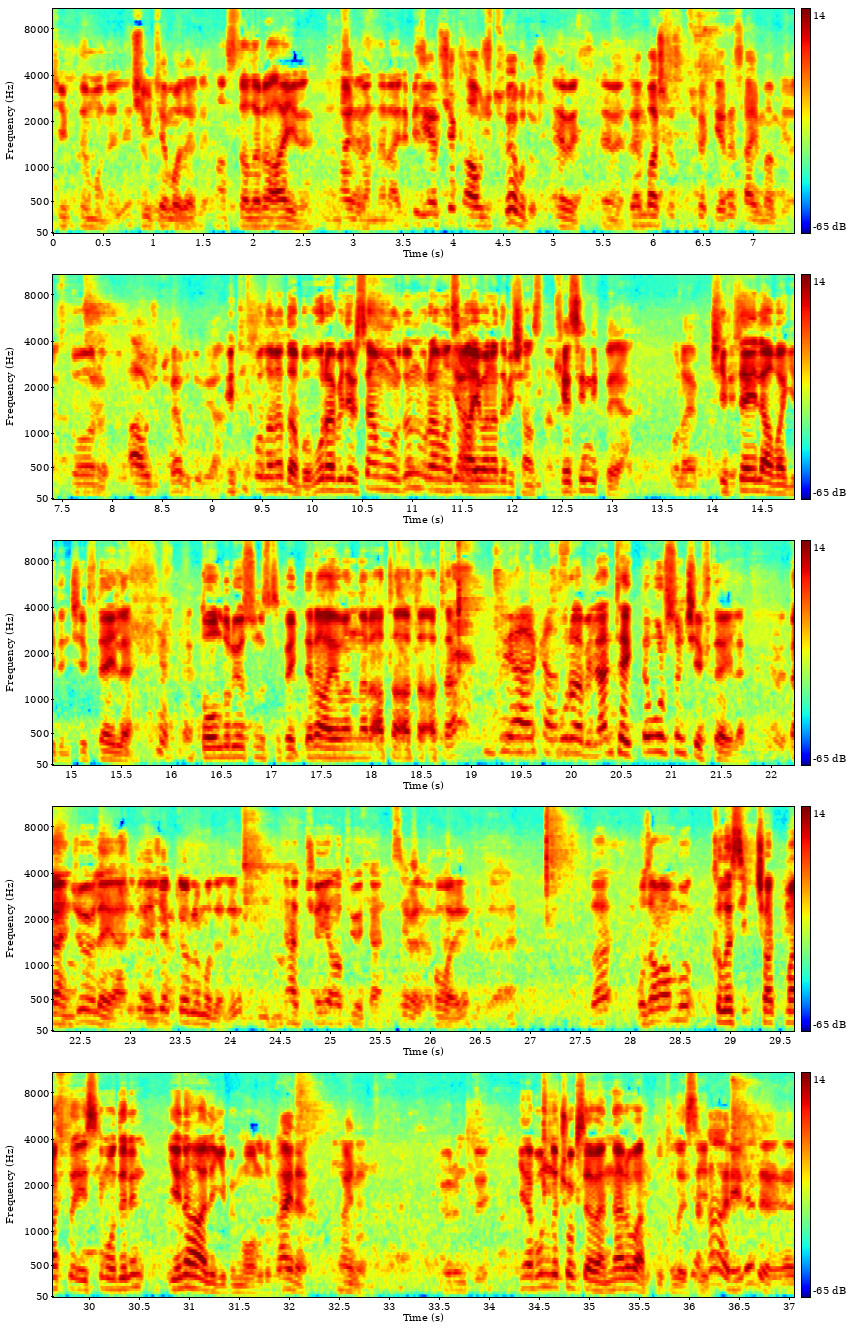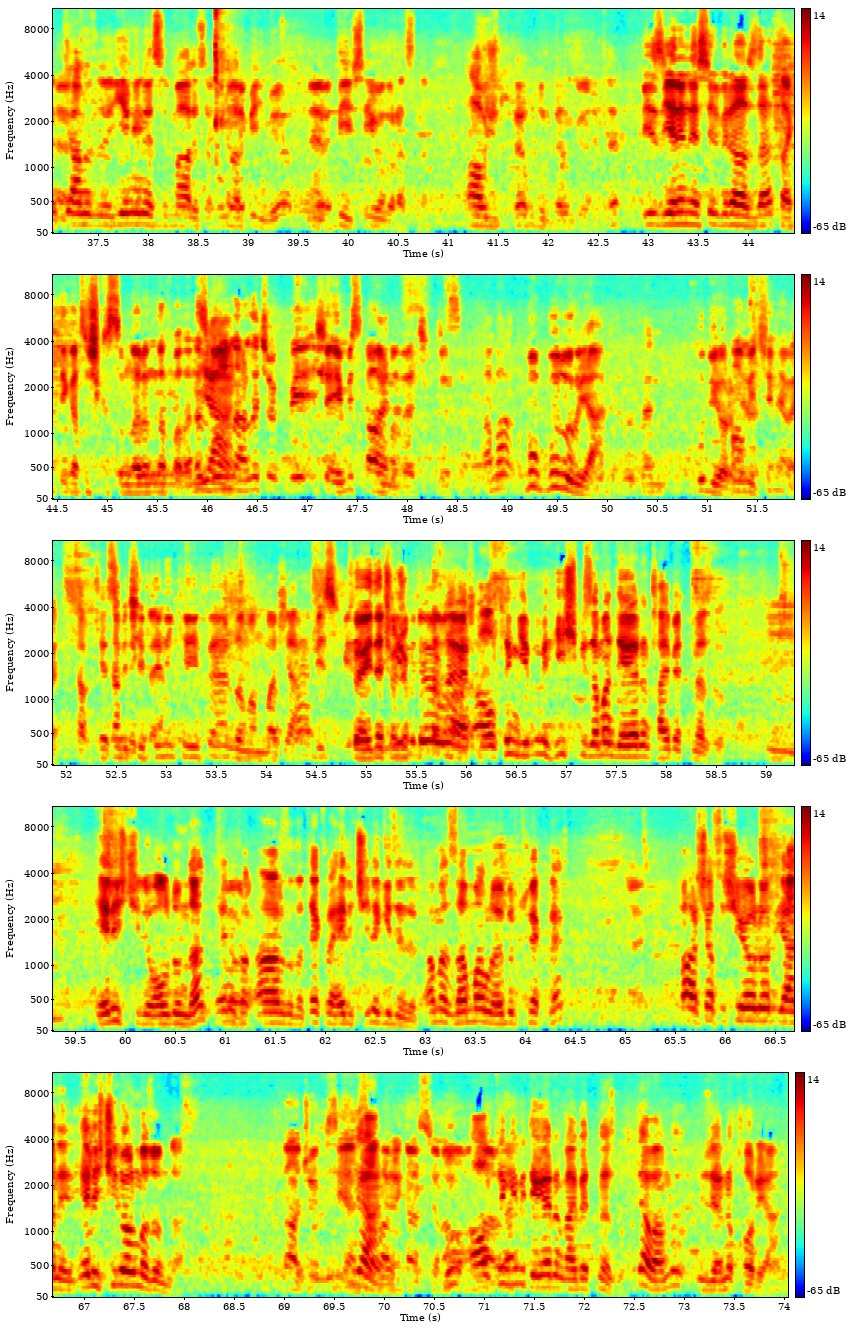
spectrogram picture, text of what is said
Çifte modeli. Çifte Tabii modeli. Hastaları ayrı. Aynen. Sevenler ayrı. Biz Gerçek avcı tüfeği budur. evet evet. Ben başkası tüfek yerine saymam yani. Doğru. Avcı tüfeği budur yani. Etik olanı da bu. Vurabilirsen vurdun, vuramazsan Yani. hayvana da bir şans tanı. Kesinlikle yani. Olay Çifteyle ava gidin, çifteyle. Dolduruyorsunuz tüfekleri, hayvanları ata ata ata. Duyar kalsın. Vurabilen tek de vursun çifteyle. Bence öyle yani. Şimdi enjektörlü modeli. Ha, şeyi atıyor kendisi. Evet, kovayı. Güzel. Bu Da, o zaman bu klasik çakmaklı eski modelin yeni hali gibi mi oldu bu? Aynen. Aynen. Görüntü. Yine bunu da çok sevenler var bu klasiği. Ya haliyle de e, Evet. yalnız yeni nesil maalesef bunları bilmiyor. Evet. Bilse iyi olur aslında. Avcı tüfeği budur benim gözümde. Biz yeni nesil biraz da taktik atış kısımlarında falanız. Yani. Bunlarla çok bir şeyimiz kalmadı açıkçası. Ama bu budur yani. Ben bu diyorum Av yani. için evet. Tabii kesinlikle. Tabii çiftliğin keyfi her zaman başka. Ya, Biz köyde çocuklukta 24 bunu ayar başladık. altın gibi bir hiçbir zaman değerini kaybetmez bu. Hmm. El işçiliği olduğundan en Doğru. ufak arızada tekrar el işçiliğiyle gidilir. Ama zamanla öbür tüfekler Evet. parçası şey olur yani el işçiliği olmaz onda. Daha çok siyasi Yani, fabrikasyon. Bu altın gibi değerini kaybetmez bu. Devamlı üzerine kor yani.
